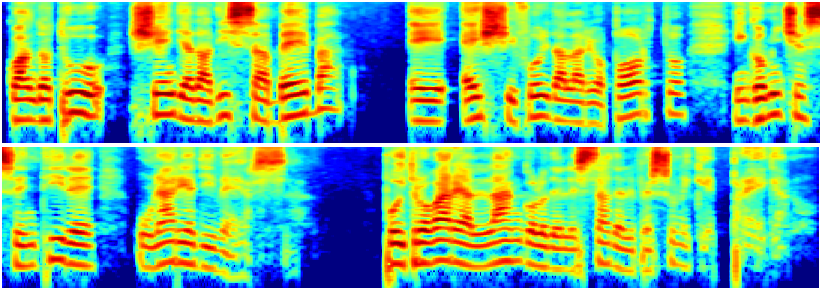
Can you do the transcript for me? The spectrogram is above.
Quando tu scendi ad Addis Abeba e esci fuori dall'aeroporto, incominci a sentire un'aria diversa. Puoi trovare all'angolo delle strade le persone che pregano.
